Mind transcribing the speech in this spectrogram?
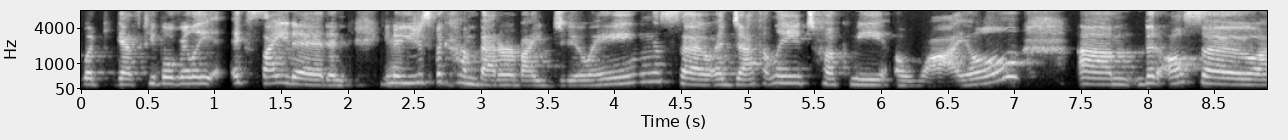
what gets people really really excited and you know you just become better by doing so it definitely took me a while um, but also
